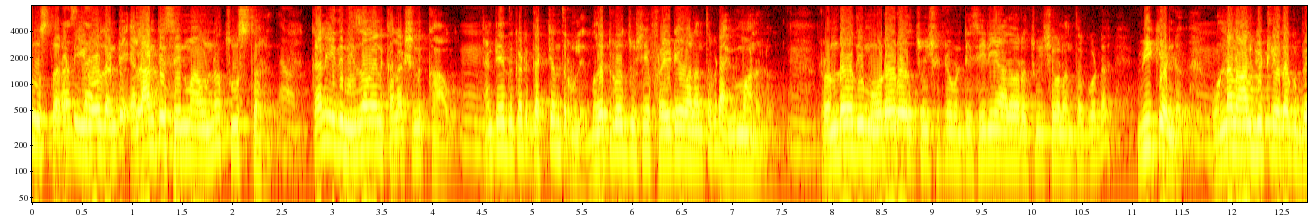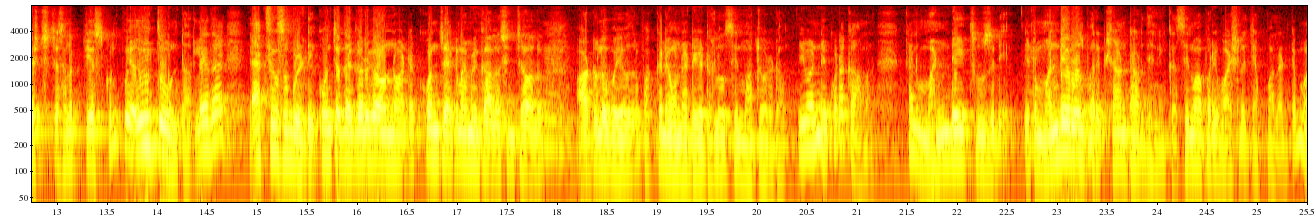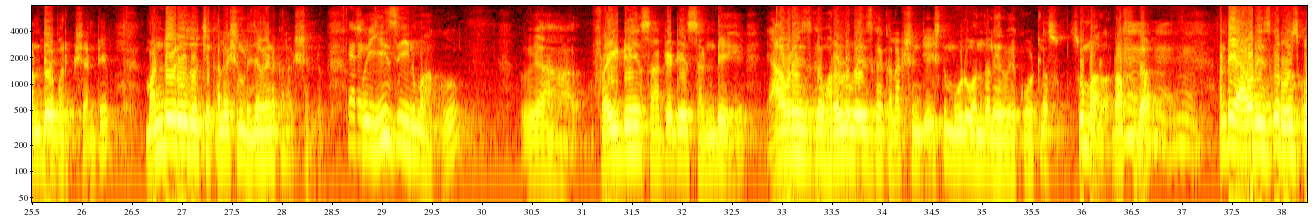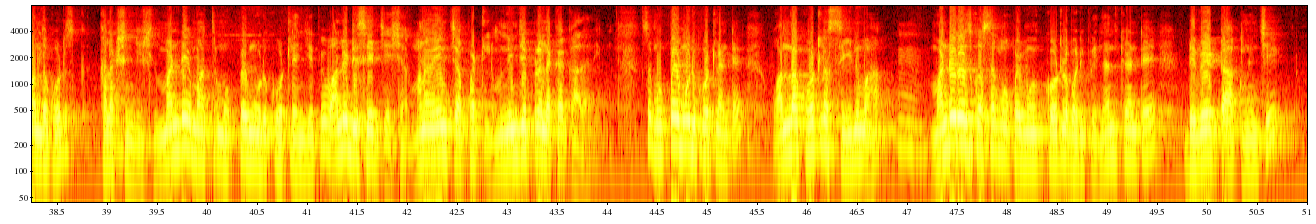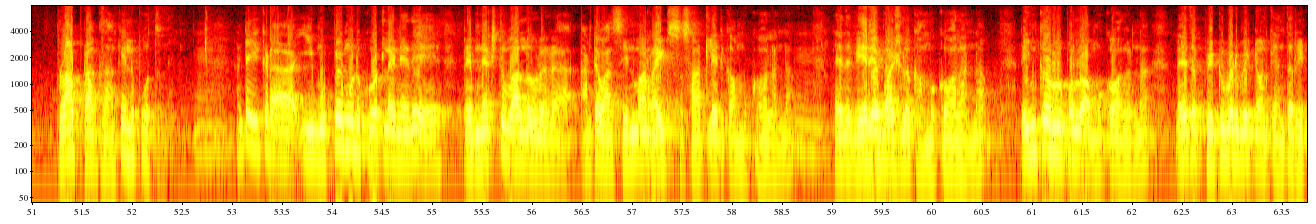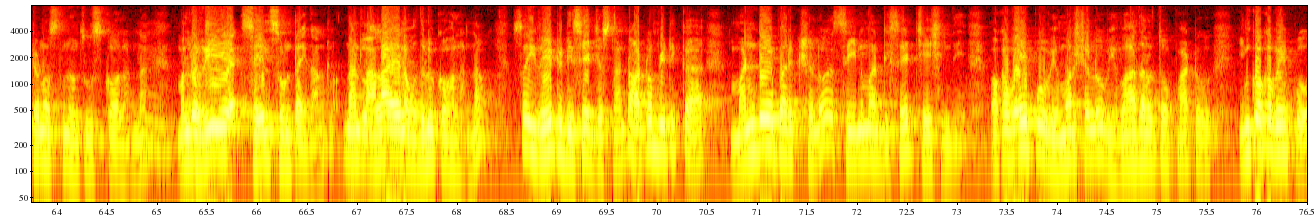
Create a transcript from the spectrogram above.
చూస్తారు. అంటే ఈ రోజు అంటే ఎలాంటి సినిమా ఉన్నా చూస్తారు. కానీ ఇది నిజమైన కలెక్షన్ కావు. అంటే ఎందుకంటే గత్యంతరం లేదు. మొదటి రోజు చూసే ఫ్రైడే వాళ్ళంతా కూడా అభిమానులు. రెండవది మూడో రోజు చూసేటువంటి సినీ ఆదివారం చూసే వాళ్ళంతా కూడా వీకెండ్. ఉన్న నాలుగిట్లు ఏదో ఒక బెస్ట్ సెలెక్ట్ చేసుకుని పోయి వెళ్తూ ఉంటారు. లేదా యాక్సెసిబిలిటీ కొంచెం దగ్గరగా ఉన్న అంటే కొంచెం ఎకనామిక్ ఆలోచించే వాళ్ళు ఆటోలో పోయే పక్కనే ఉన్న థియేటర్లో సినిమా చూడడం ఇవన్నీ కూడా కామన్ కానీ మండే ట్యూస్డే ఇటు మండే రోజు పరీక్ష అంటారు దీన్ని ఇంకా సినిమా పరిభాషలో చెప్పాలంటే. మండే పరీక్ష అంటే మండే రోజు వచ్చే కలెక్షన్లు నిజమైన కలెక్షన్లు సో ఈ సినిమాకు ఫ్రైడే సాటర్డే సండే యావరేజ్గా వరల్డ్ వైజ్గా కలెక్షన్ చేసింది మూడు వందల ఇరవై కోట్ల సుమారు రఫ్గా అంటే యావరేజ్గా రోజుకు వంద కోట్లు కలెక్షన్ చేసింది. మండే మాత్రం ముప్పై మూడు కోట్లు అని చెప్పి వాళ్ళే డిసైడ్ చేశారు. మనం ఏం చెప్పట్లేదు. నేను చెప్పిన లెక్క కాదు అది. సో ముప్పై మూడు కోట్లు అంటే వంద కోట్ల సినిమా మండే రోజుకి వస్తే ముప్పై మూడు కోట్లు పడిపోయింది. ఎందుకంటే డిబేట్ టాక్ నుంచి ఫ్లాప్ టాక్ దాకా వెళ్ళిపోతుంది. అంటే ఇక్కడ ఈ ముప్పై మూడు కోట్లు అనేది రేపు నెక్స్ట్ వాళ్ళు అంటే వాళ్ళ సినిమా రైట్స్ సాటిలైట్కి అమ్ముకోవాలన్నా లేదా వేరే భాషలోకి అమ్ముకోవాలన్నా ఇంకో రూపంలో అమ్ముకోవాలన్నా లేదా పెట్టుబడి పెట్టిన వాళ్ళకి ఎంత రిటర్న్ వస్తుందో చూసుకోవాలన్నా మళ్ళీ రీ సేల్స్ ఉంటాయి దాంట్లో. దాంట్లో అలా అయినా వదులుకోవాలన్నా సో ఈ రేటు డిసైడ్ చేస్తుంది అంటే ఆటోమేటిక్గా మండే పరీక్షలో సినిమా డిసైడ్ చేసింది. ఒకవైపు విమర్శలు వివాదాలతో పాటు ఇంకొక వైపు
